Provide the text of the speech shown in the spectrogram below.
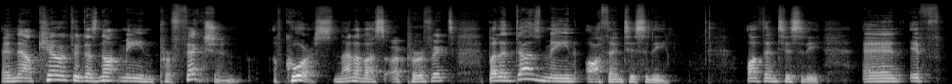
And now, character does not mean perfection. Of course, none of us are perfect, but it does mean authenticity. Authenticity. And if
